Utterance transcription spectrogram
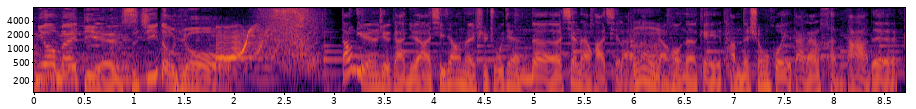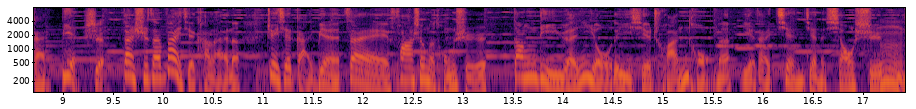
你要买电视机都有。当地人的这个感觉啊，西江呢是逐渐的现代化起来了，嗯然后呢给他们的生活也带来了很大的改变。是，但是在外界看来呢，这些改变在发生的同时，当地原有的一些传统呢，也在渐渐的消失。嗯，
